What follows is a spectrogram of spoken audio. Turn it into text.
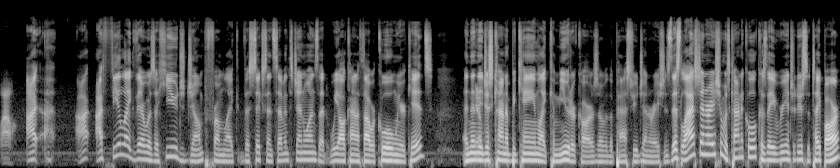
Wow. i I, I feel like there was a huge jump from like the sixth and seventh gen ones that we all kind of thought were cool when we were kids and then they just kind of became like commuter cars over the past few generations. This last generation was kind of cool because they reintroduced the Type R.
